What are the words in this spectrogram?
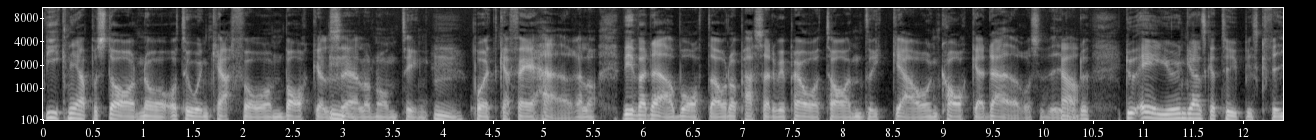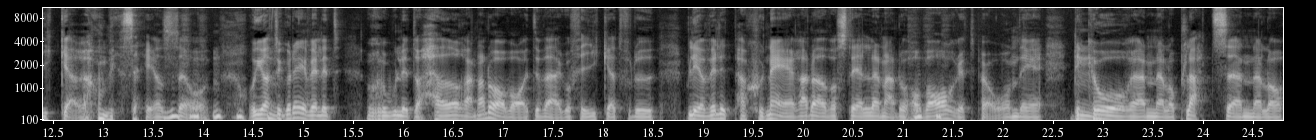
vi gick ner på stan och, och tog en kaffe och en bakelse mm. eller någonting mm. på ett café här. Eller vi var där borta och då passade vi på att ta en dricka och en kaka där och så vidare. Ja. Du, du är ju en ganska typisk fikare om vi säger så. och jag tycker det är väldigt roligt att höra när du har varit iväg och fikat för du blir väldigt passionerad över ställena du har varit på. Om det är dekoren mm. eller platsen eller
